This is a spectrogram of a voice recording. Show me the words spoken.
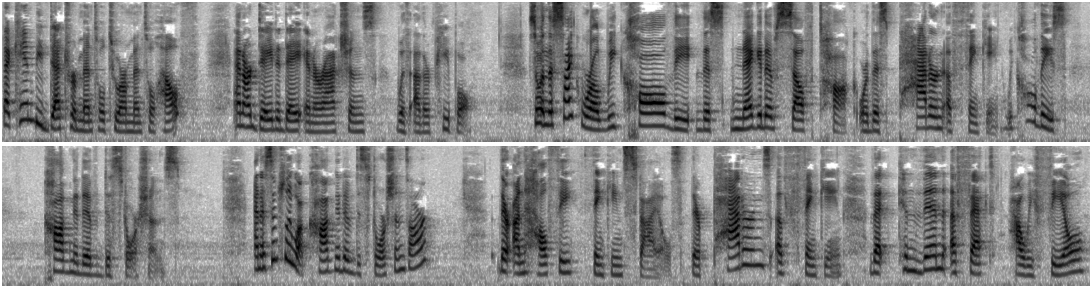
that can be detrimental to our mental health and our day to day interactions with other people. So in the psych world, we call the this negative self-talk or this pattern of thinking. We call these cognitive distortions. And essentially, what cognitive distortions are, they're unhealthy thinking styles. They're patterns of thinking that can then affect how we feel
